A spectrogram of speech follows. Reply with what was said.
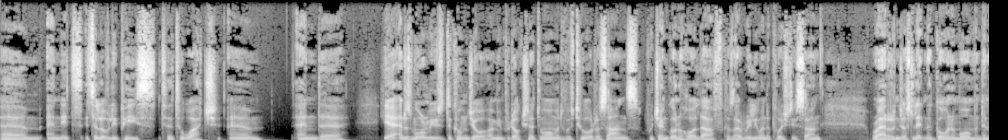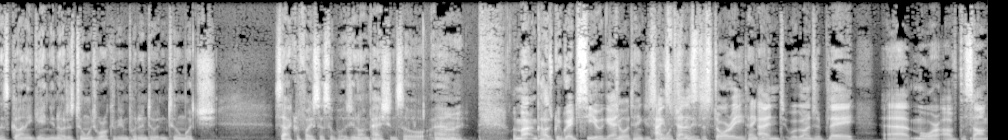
Um, and it's it's a lovely piece to, to watch. Um, and uh, yeah, and there's more music to come, Joe. I'm in production at the moment with two other songs, which I'm going to hold off because I really want to push this song rather than just letting it go in a moment and it's gone again. You know, there's too much work have been put into it and too much sacrifice, I suppose, you know, and passion. So, um, Right. Well, Martyn Cosgrave, great to see you again. Joe, thank you so Thanks much for telling us the story. Thank you. And we're going to play uh, more of the song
